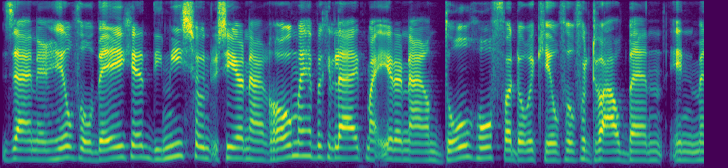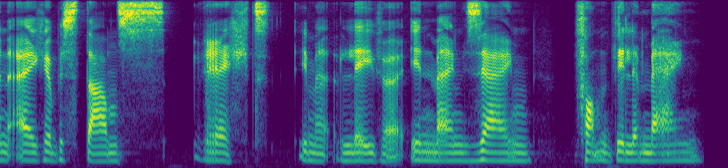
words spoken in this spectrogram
zijn er heel veel wegen die niet zozeer naar Rome hebben geleid, maar eerder naar een dolhof, waardoor ik heel veel verdwaald ben in mijn eigen bestaansrecht, in mijn leven, in mijn zijn van Willemijn.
